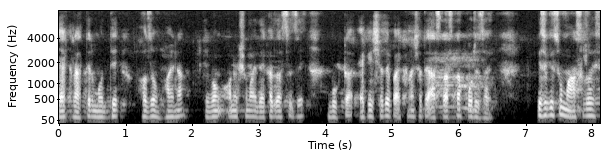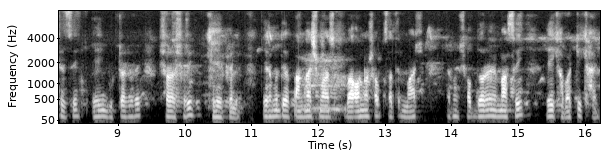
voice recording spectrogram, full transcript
এক রাতের মধ্যে হজম হয় না। এবং অনেক সময় দেখা যাচ্ছে যে বুকটা একই সাথে পায়খানার সাথে আস্তে আস্তে পড়ে যায়। কিছু কিছু মাছ রয়েছে যে এই ভুট্টাটারে সরাসরি খেয়ে ফেলে। এর মধ্যে পাঙ্গাস মাছ বা অন্য সব জাতের মাছ এখন সব ধরনের মাছই এই খাবারটি খায়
